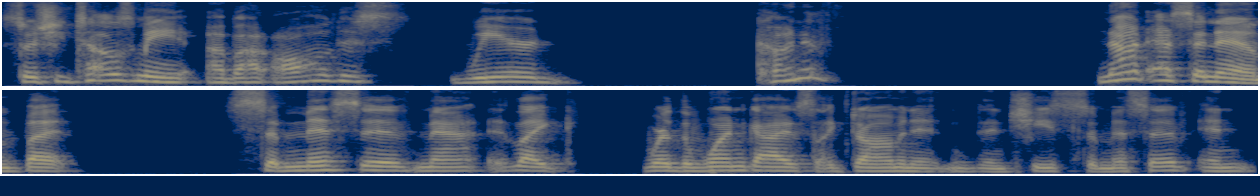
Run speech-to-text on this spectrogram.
So she tells me about all this weird kind of not S&M, but submissive, like where the one guy's like dominant and then she's submissive. And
